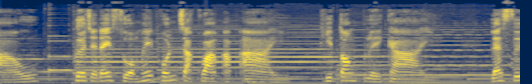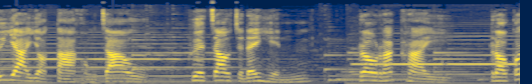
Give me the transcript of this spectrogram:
าว เพื่อจะได้สวมให้พ้นจากความอับอายที่ต้องเปลือยกาย และซื้อยาหยอดตาของเจ้า เพื่อเจ้าจะได้เห็น เรารักใคร เราก็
